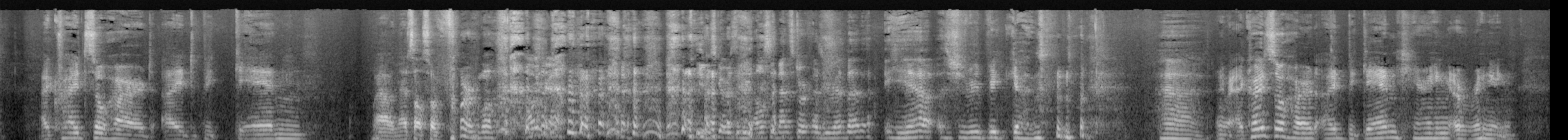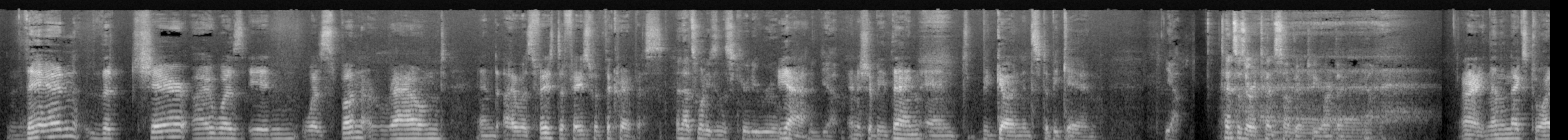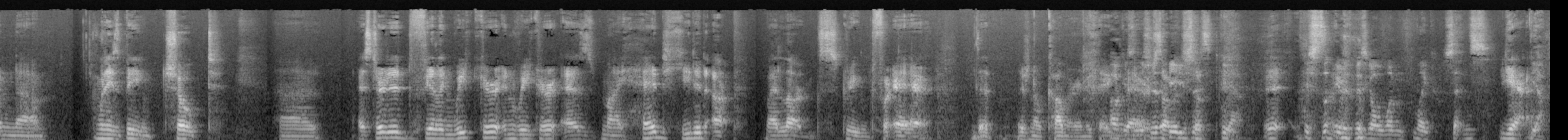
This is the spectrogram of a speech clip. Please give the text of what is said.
I cried so hard I'd begin. Wow, and that's also horrible. Okay. you discovered something else in that story as you read that. yeah, should we begin? Anyway, I cried so hard I began hearing a ringing. Then the chair I was in was spun around, and I was face to face with the Krampus. And that's when he's in the security room. Yeah. And yeah. And it should be then and begun instead of began. Yeah. Tenses are a tense subject to you, aren't they? Yeah. Alright, and then the next one, um, when he's being choked, uh, I started feeling weaker and weaker as my head heated up. My lungs screamed for air. That there's no comma or anything Okay, there, so, it's so just, it's just yeah. it, It's just, it was basically all one like sentence. yeah, Yeah.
